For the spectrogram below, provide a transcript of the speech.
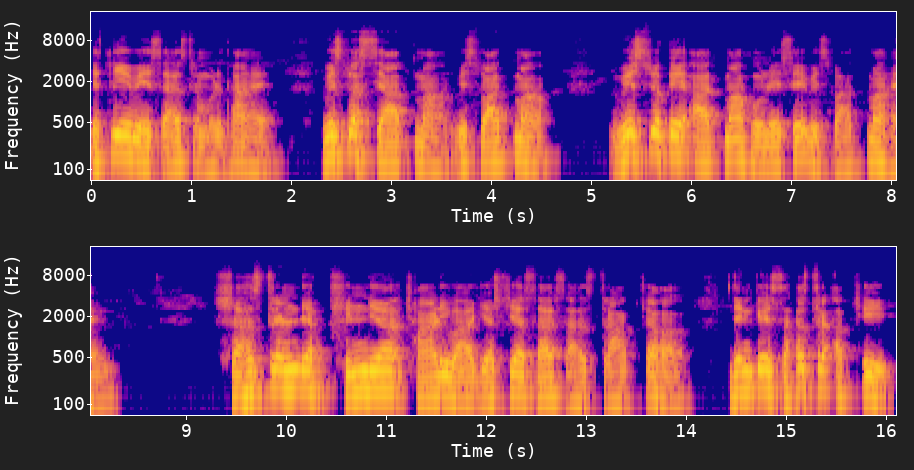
इसलिए वे सहस्त्र मूर्धा है। विश्वस्यात्मा, विश्वात्मा विश्व के आत्मा होने से विश्वात्मा है। सहस्रण्यक्षिण्य छाणिवा यश्य स सहस्त्राक्ष जिनके सहस्त्र अक्षी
